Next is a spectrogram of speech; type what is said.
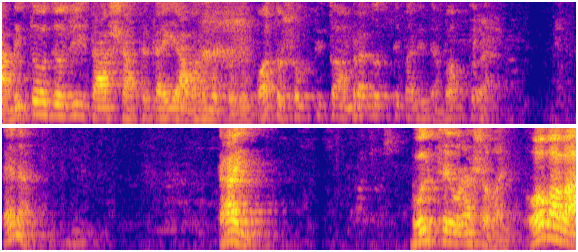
আমি তো যদি তার সাথে তাই আমার মতো কত শক্তি তো আমরা ধরতে পারি না, ভক্তরা। তাই না? তাই বলছে ওরা সবাই, ও বাবা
